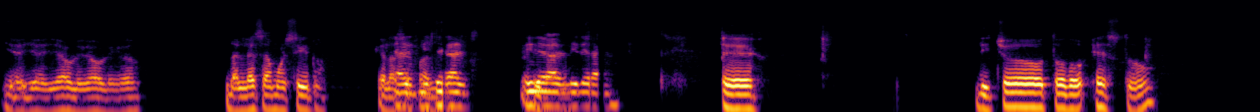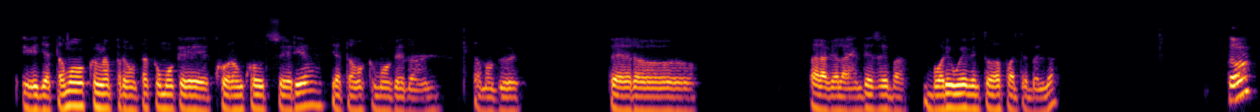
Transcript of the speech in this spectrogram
Ya, ya, ya, obligado, obligado. Darle ese amorcito que le hace falta. Literal, literal, literal. Eh, dicho todo esto, eh, ya estamos con la pregunta como que quote unquote seria, ya estamos como que done, estamos good. Pero para que la gente sepa, Body Wave en todas partes, ¿verdad? ¿Cómo?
